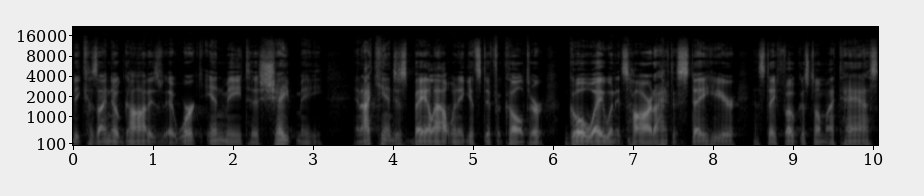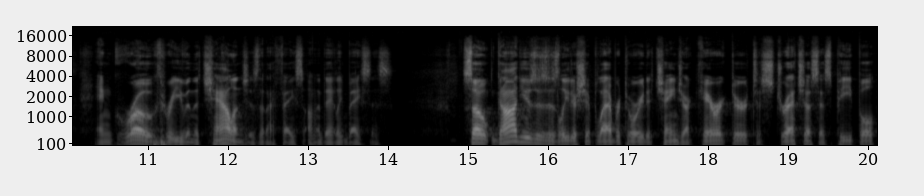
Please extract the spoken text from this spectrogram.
because I know God is at work in me to shape me And I can't just bail out when it gets difficult or go away when it's hard. I have to stay here and stay focused on my task and grow through even the challenges that I face on a daily basis. So, God uses His leadership laboratory to change our character, to stretch us as people,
